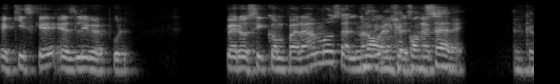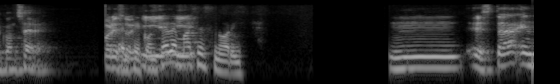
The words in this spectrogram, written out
XG es Liverpool. Pero si comparamos al Norwich... No, el que concede, el que concede. Por eso, el que concede más es Norwich. Mm, está en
